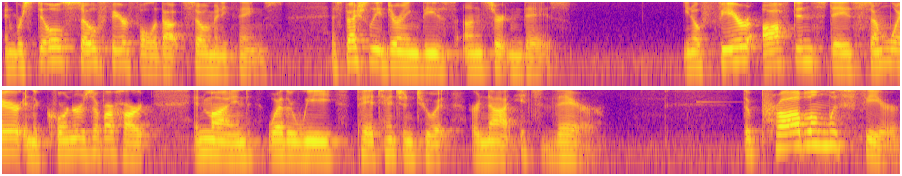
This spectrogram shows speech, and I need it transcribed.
And we're still so fearful about so many things, especially during these uncertain days. You know, fear often stays somewhere in the corners of our heart and mind, whether we pay attention to it or not. It's there. The problem with fear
